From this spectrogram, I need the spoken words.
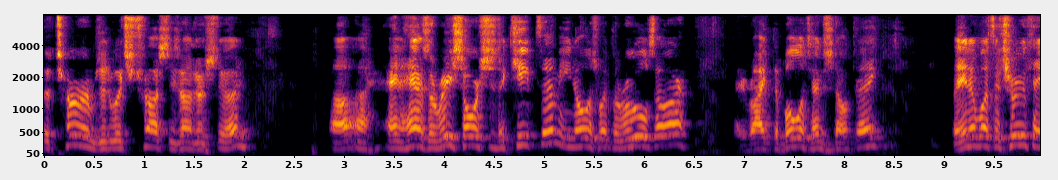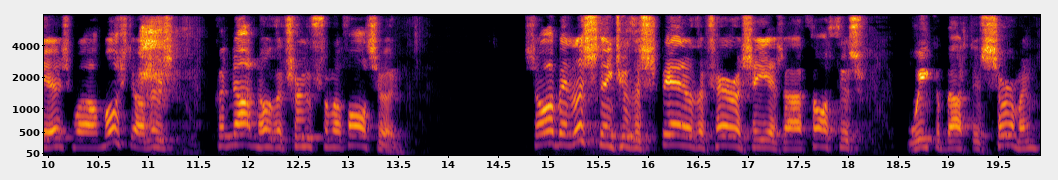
the terms in which trust is understood uh, and has the resources to keep them. He knows what the rules are. They write the bulletins, don't they? They know what the truth is, while most others could not know the truth from a falsehood. So I've been listening to the spin of the Pharisee as I thought this week about this sermon,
